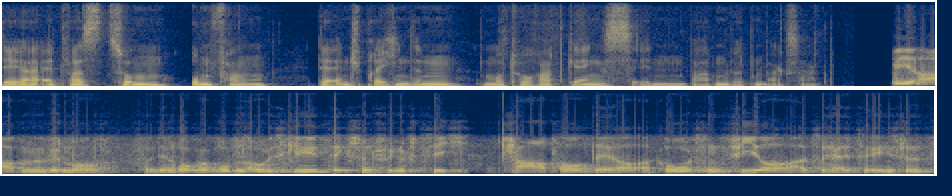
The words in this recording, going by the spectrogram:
der etwas zum Umfang der entsprechenden Motorradgangs in Baden-Württemberg sagt. Wir haben, wenn man von den Rockergruppen ausgeht, 56 Charter der großen vier, also Hells Angels,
